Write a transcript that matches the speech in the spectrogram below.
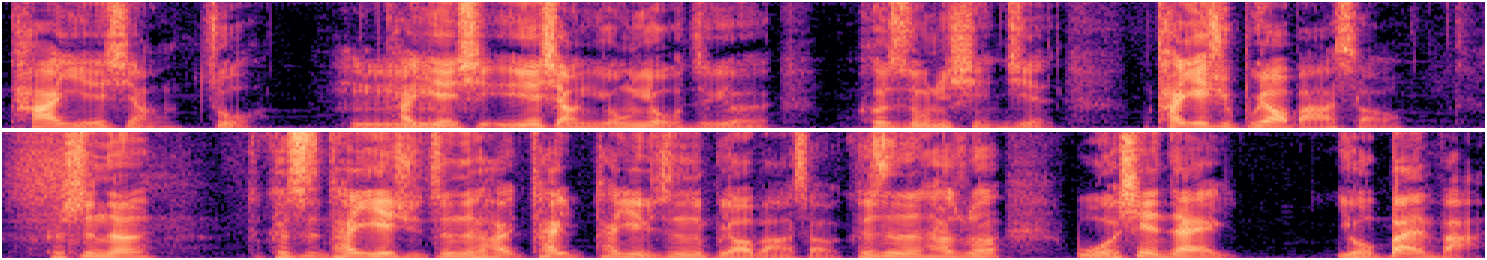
他也想做，嗯，他也也想拥有这个核子动力潜舰，他也许不要八艘，可是呢，可是他也许真的他他他也许真的不要八艘，可是呢，他说我现在有办法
